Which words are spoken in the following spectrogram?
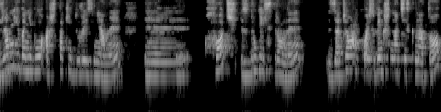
dla mnie chyba nie było aż takiej dużej zmiany, choć z drugiej strony zaczęłam kłaść większy nacisk na to,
